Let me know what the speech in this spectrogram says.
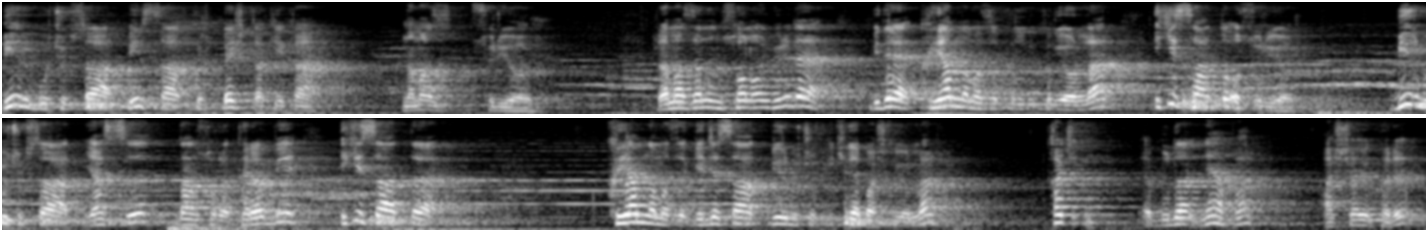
Bir buçuk saat, bir saat 45 dakika namaz sürüyor. Ramazan'ın son 10 günü de bir de kıyam namazı kılıyorlar. 2 saatte o sürüyor. Bir buçuk saat yatsıdan sonra teravih, 2 saatte kıyam namazı gece saat bir buçuk 2'de başlıyorlar. Kaç? E bu da ne yapar? Aşağı yukarı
